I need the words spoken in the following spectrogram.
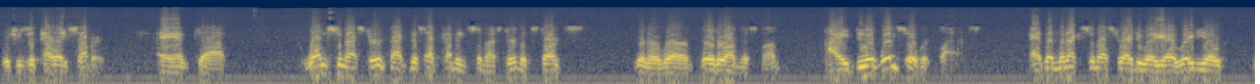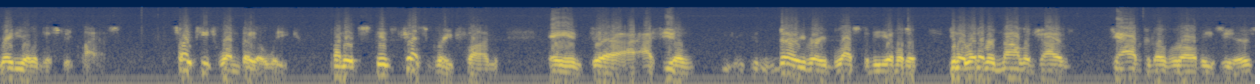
which is an LA suburb. And uh, one semester, in fact, this upcoming semester that starts, you know, uh, later on this month, I do a voiceover class, and then the next semester I do a, a radio radio industry class. So I teach one day a week, but it's it's just great fun, and uh, I feel very very blessed to be able to, you know, whatever knowledge I've gathered over all these years,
